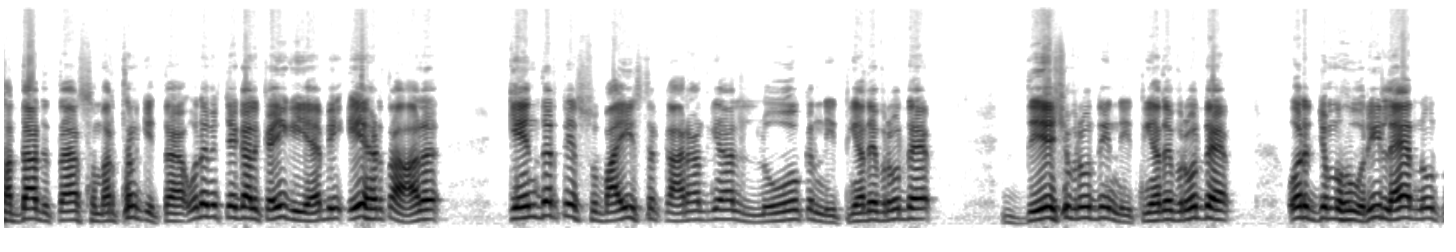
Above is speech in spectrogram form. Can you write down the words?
ਸੱਦਾ ਦਿੱਤਾ, ਸਮਰਥਨ ਕੀਤਾ, ਉਹਦੇ ਵਿੱਚ ਇਹ ਗੱਲ ਕਹੀ ਗਈ ਹੈ ਵੀ ਇਹ ਹੜਤਾਲ ਕੇਂਦਰ ਤੇ ਸੂਬਾਈ ਸਰਕਾਰਾਂ ਦੀਆਂ ਲੋਕ ਨੀਤੀਆਂ ਦੇ ਵਿਰੁੱਧ ਹੈ, ਦੇਸ਼ ਵਿਰੋਧੀ ਨੀਤੀਆਂ ਦੇ ਵਿਰੁੱਧ ਹੈ ਔਰ ਜਮਹੂਰੀ ਲਹਿਰ ਨੂੰ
